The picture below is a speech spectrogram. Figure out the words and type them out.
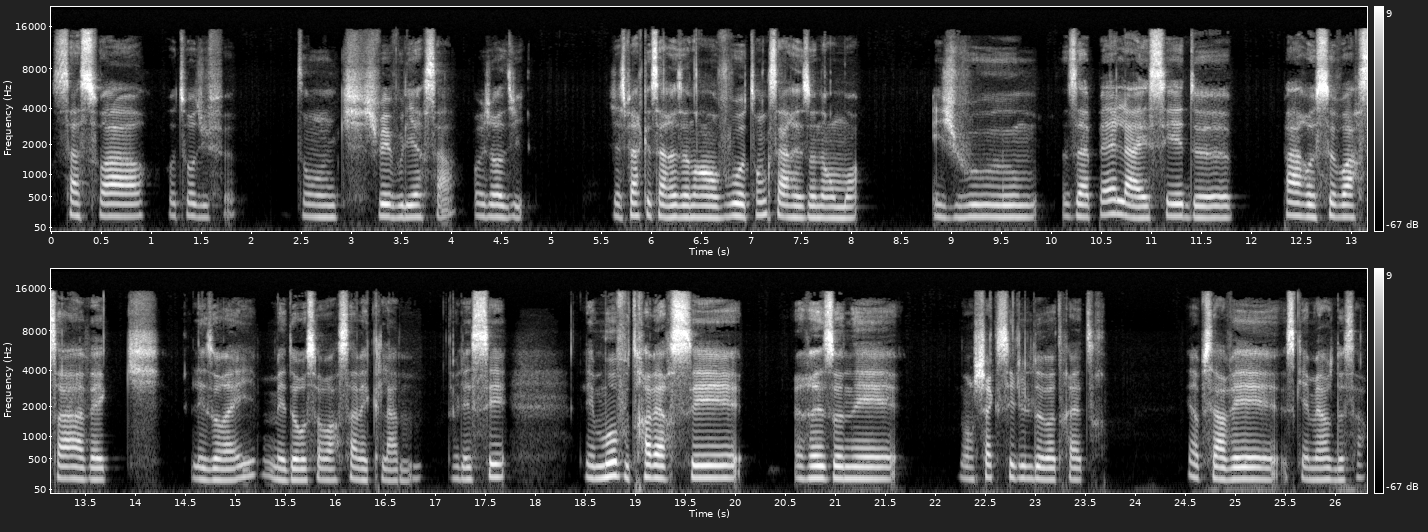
s'asseoir autour du feu. Donc, je vais vous lire ça aujourd'hui. J'espère que ça résonnera en vous autant que ça a résonné en moi. Et je vous appelle à essayer de pas recevoir ça avec les oreilles, mais de recevoir ça avec l'âme. De laisser les mots vous traverser, résonner dans chaque cellule de votre être et observer ce qui émerge de ça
